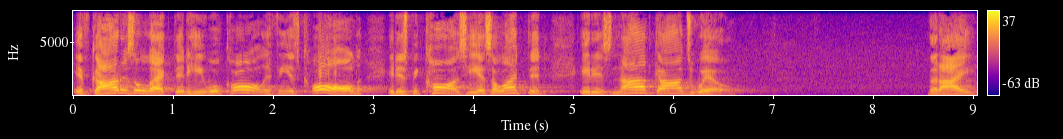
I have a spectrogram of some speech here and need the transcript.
If God is elected, He will call. If He is called, it is because He has elected. It is not God's will that I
